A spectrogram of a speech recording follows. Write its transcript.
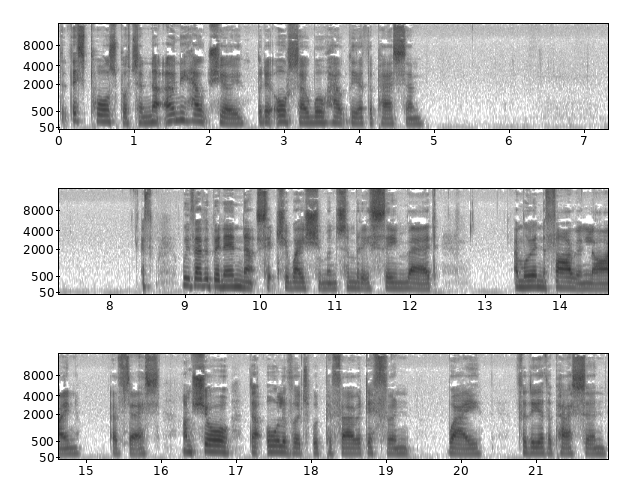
that this pause button not only helps you, but it also will help the other person. If we've ever been in that situation when somebody's seen red and we're in the firing line of this, I'm sure that all of us would prefer a different way for the other person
